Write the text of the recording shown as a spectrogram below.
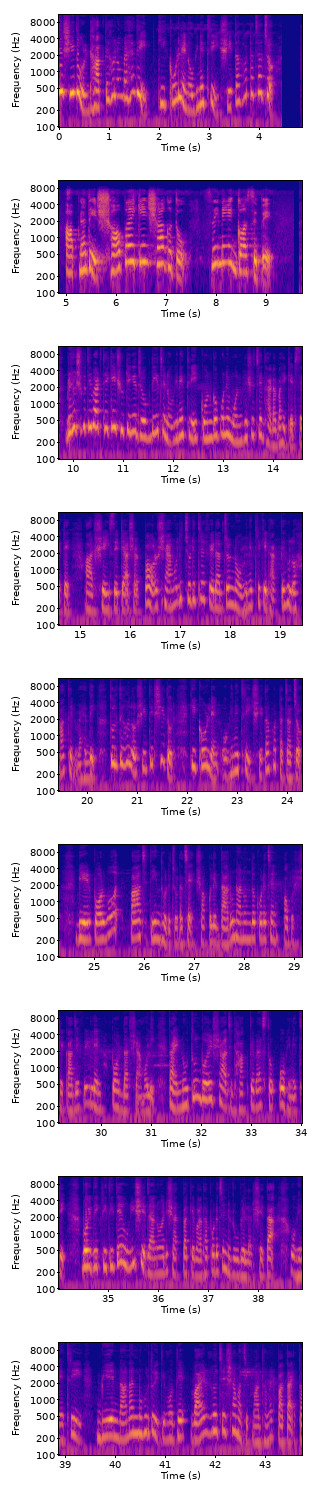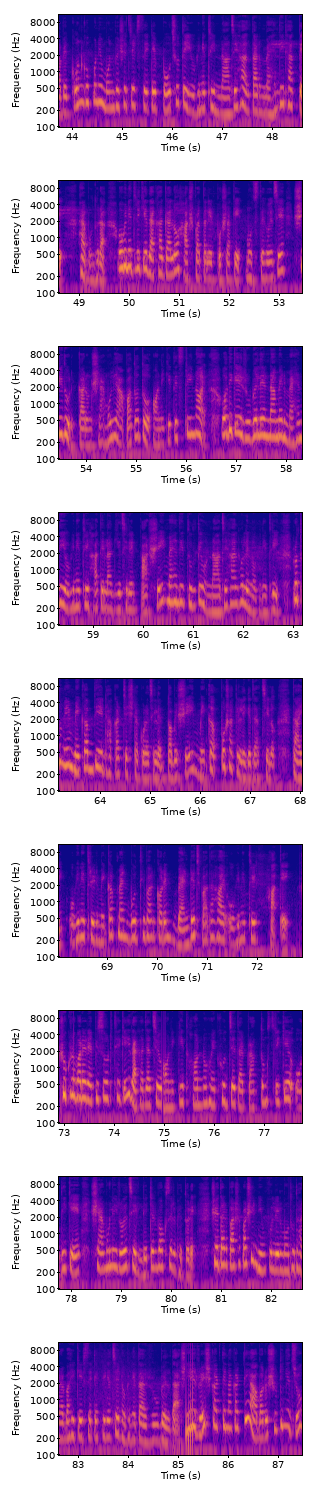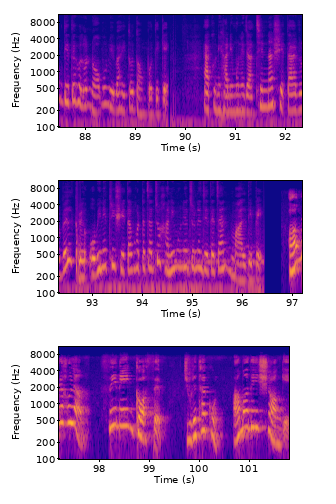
যে সিঁদুর ঢাকতে হলো মেহেদি কি করলেন অভিনেত্রী শ্বেতা ভট্টাচার্য? আপনাদের সবাইকে স্বাগত সিনে গসিপে। বৃহস্পতিবার থেকেই শুটিংয়ে যোগ দিয়েছেন অভিনেত্রী কোন গোপনে মন ভেসেছে ধারাবাহিকের সেটে। আর সেই সেটে আসার পর শ্যামলীর চরিত্রে ফেরার জন্য অভিনেত্রীকে ঢাকতে হলো হাতের মেহেদি তুলতে হলো শীতির সিঁদুর। কি করলেন অভিনেত্রী শ্বেতা ভট্টাচার্য? বিয়ের পর্ব পাঁচ দিন ধরে চলেছে। সকলে দারুণ আনন্দ করেছেন। অবশেষে কাজে ফিরলেন পর্দার শ্যামলী। তাই নতুন বইয়ের সাজ ঢাকতে ব্যস্ত অভিনেত্রী। বৈদিক রীতিতে উনিশে জানুয়ারি সাত পাকে বাধা পড়েছেন রুবেলার শ্বেতা। অভিনেত্রী বিয়ের নানান মুহূর্ত ইতিমধ্যে ভাইরাল হয়েছে সামাজিক মাধ্যমের পাতায়। তবে কোন গোপনে মন ভেসেছে সেটে পৌঁছতেই অভিনেত্রী নাজেহাল তার মেহেন্দি ঢাকতে। হ্যাঁ বন্ধুরা, অভিনেত্রীকে দেখা গেল হাসপাতালের পোশাকে। মুছতে হয়েছে সিঁদুর, কারণ শ্যামলী আপাতত অনিকেতের স্ত্রী নয়, ওদিকে রুবেলের নামের মেহেন্দি অভিনেত্রী হাতে লাগিয়েছিলেন, আর সেই মেহেন্দি তুলতেও নাজেহাল হলেন অভিনেত্রী। প্রথমে মেকআপ দিয়ে ঢাকার চেষ্টা করেছিলেন, তবে সেই মেকআপ পোশাকে লেগে যাচ্ছিল। তাই অভিনেত্রীর মেকআপ ম্যান বুদ্ধি বার করেন ব্যান্ডেজ বাঁধা হয় অভিনেত্রীর হাতে। শুক্রবারের এপিসোড থেকেই দেখা যাচ্ছে অনিকিত হন্য হয়ে খুঁজছে তার প্রাক্তন স্ত্রীকে। ওদিকে শ্যামলী রয়েছে লেটার বক্সের ভেতরে। সে তার পাশাপাশি নিমফুলের মধু ধারাবাহিকের সেটে ফিরেছেন অভিনেতা রুবেল দাস। নিয়ে রেশ কাটতে না কাটতে আবারও শুটিংয়ে যোগ দিতে হলো নববিবাহিত দম্পতিকে। এখনই হানিমুনে যাচ্ছেন না শ্বেতা রুবেল, তবে অভিনেত্রী শ্বেতা ভট্টাচার্য হানিমুনের জন্য যেতে চান মালদ্বীপে। আমরা হলাম সিনে গসিপ জুড়ে থাকুন আমাদের সঙ্গে।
